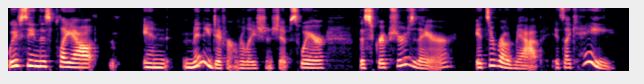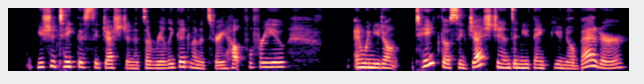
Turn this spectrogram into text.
We've seen this play out in many different relationships where the scripture's there, it's a roadmap. It's like, hey, you should take this suggestion. It's a really good one, it's very helpful for you. And when you don't take those suggestions and you think you know better,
